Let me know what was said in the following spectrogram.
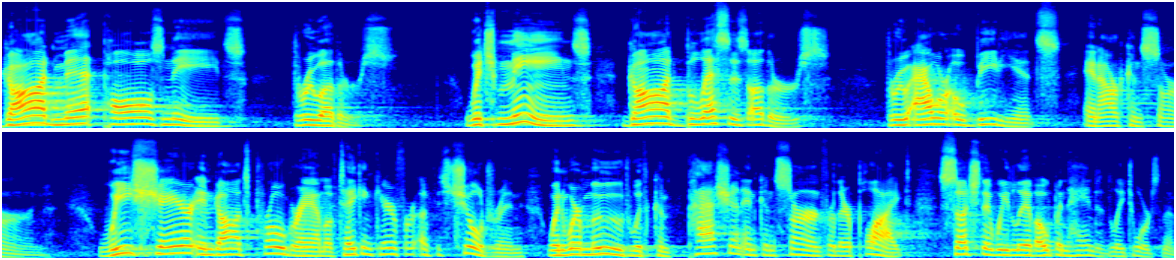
God met Paul's needs through others, which means God blesses others through our obedience and our concern. We share in God's program of taking care for, of His children when we're moved with compassion and concern for their plight, such that we live open handedly towards them.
